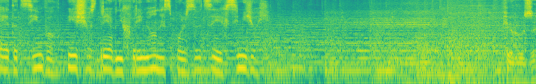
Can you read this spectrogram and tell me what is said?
Этот символ еще с древних времен используется их семьей. Фирузе.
